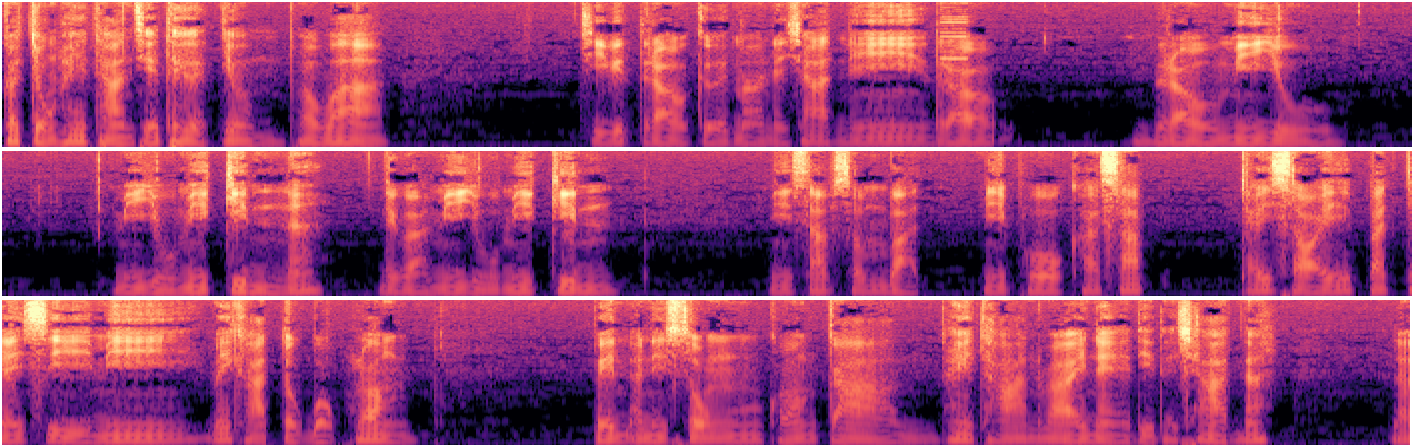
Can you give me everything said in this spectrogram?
ก็จงให้ทานเสียเถิดโยม เพราะว่าชีวิตเราเกิดมาในชาตินี้เราเรามีอยู่ มีอยู่มีกินนะเรียกว่ามีอยู่มีกิน มีทรัพย์สมบัติ มีโภคทรัพย์ ใช้สอยปัจจัยสี่มีไม่ขาดตกบกพร่อง เป็นอนิสงค์ของการให้ทานไว้ในอดีตชาตินะ เรา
